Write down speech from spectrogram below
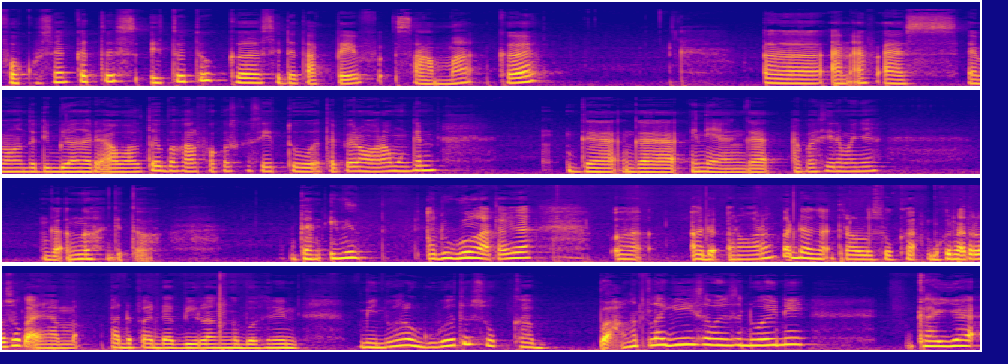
fokusnya ke tes, itu tuh ke si detektif sama ke uh, eh, NFS emang udah dibilang dari awal tuh bakal fokus ke situ. Tapi orang-orang mungkin nggak nggak ini ya nggak apa sih namanya nggak ngeh gitu. Dan ini aduh gue nggak tahu ya uh, ada orang-orang pada nggak terlalu suka bukan nggak terlalu suka ya pada pada bilang ngebosenin. Minimal gue tuh suka banget lagi sama season 2 ini. Kayak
